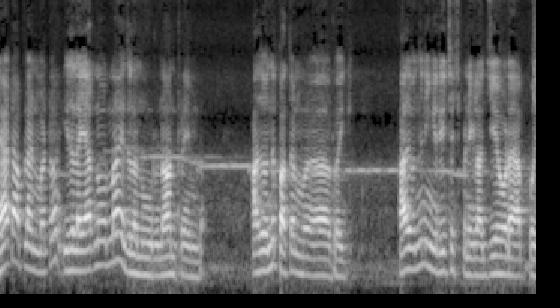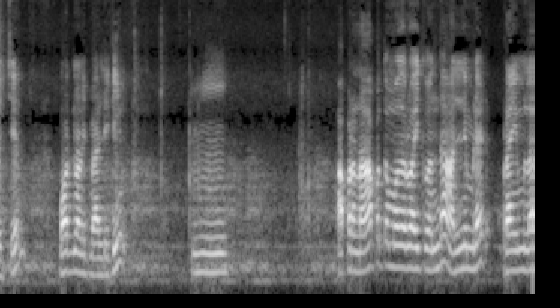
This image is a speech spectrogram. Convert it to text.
டேட்டா பிளான் மட்டும் இதில் இரநூறுனா இதில் நூறு நான் ப்ரைமில் அது வந்து பத்தொன்பது ரூபாய்க்கு. அது வந்து நீங்கள் ரீசார்ஜ் பண்ணிக்கலாம் ஜியோட ஆப் வச்சு. ஒரு நாளைக்கு வேலிடிட்டி அப்புறம் நாற்பத்தொம்பது ரூபாய்க்கு வந்து அன்லிமிட்டெட் ப்ரைமில்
